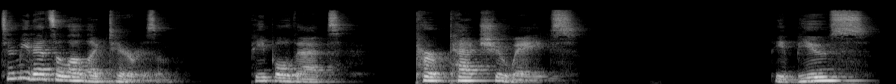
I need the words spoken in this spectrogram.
To me, that's a lot like terrorism. People that perpetuate the abuse,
